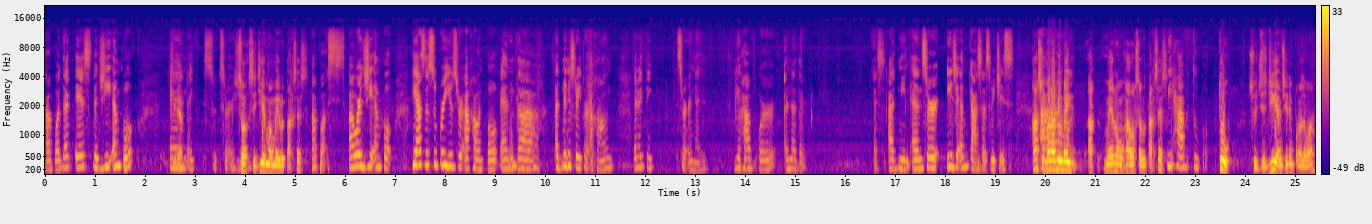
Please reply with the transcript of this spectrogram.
Apo, that is the GM po. And GM. I, sir. So, si GM ang may root access. Apo, our GM po. He has the super user account po and the administrator account. And I think, Sir Arnel, you have or another. Yes, admin. And Sir AJM Casas, which is, Ah, so Ah. marami may ak- merong hawak sa root access. we have two po. Two. So, si GM, sino yung pangalawa?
